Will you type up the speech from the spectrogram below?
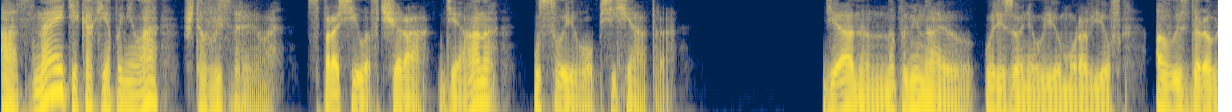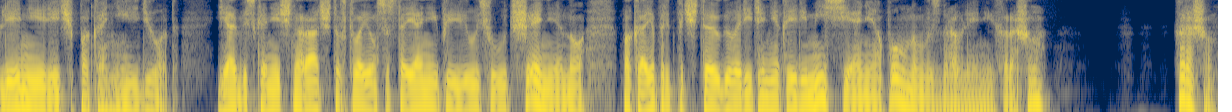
«А знаете, как я поняла, что выздоровела?» — спросила вчера Диана у своего психиатра. «Диана, напоминаю», — урезонил ее Муравьев, — о выздоровлении речь пока не идет. Я бесконечно рад, что в твоем состоянии появилось улучшение, но пока я предпочитаю говорить о некой ремиссии, а не о полном выздоровлении, хорошо? Хорошо.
